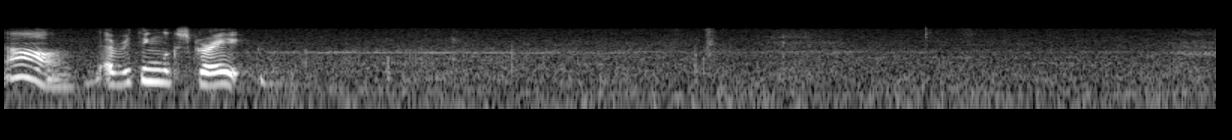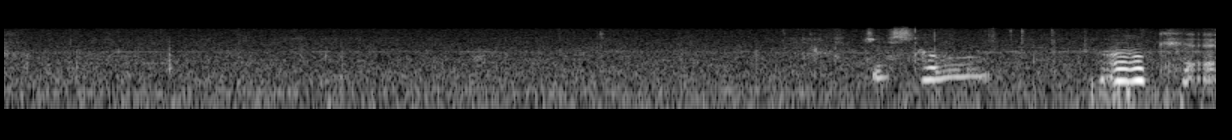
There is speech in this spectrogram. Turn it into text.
Oh, everything looks great. Just hold. Okay.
